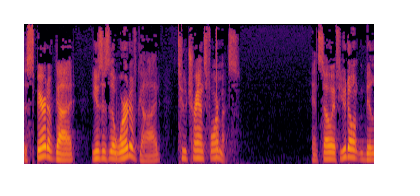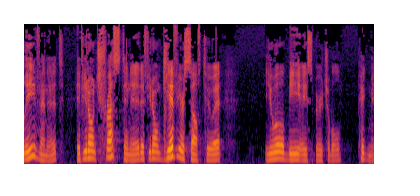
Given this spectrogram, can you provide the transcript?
The Spirit of God uses the Word of God to transform us. And so, if you don't believe in it, if you don't trust in it, if you don't give yourself to it, you will be a spiritual pygmy.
